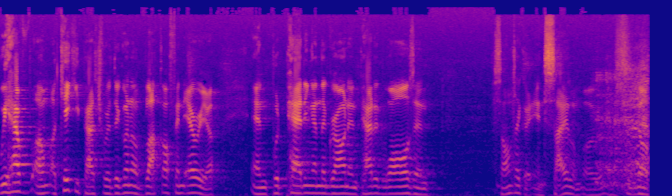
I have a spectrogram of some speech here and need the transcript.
We have um, a keiki patch where they're gonna block off an area and put padding on the ground and padded walls and sounds like an asylum. Uh, or, you know.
